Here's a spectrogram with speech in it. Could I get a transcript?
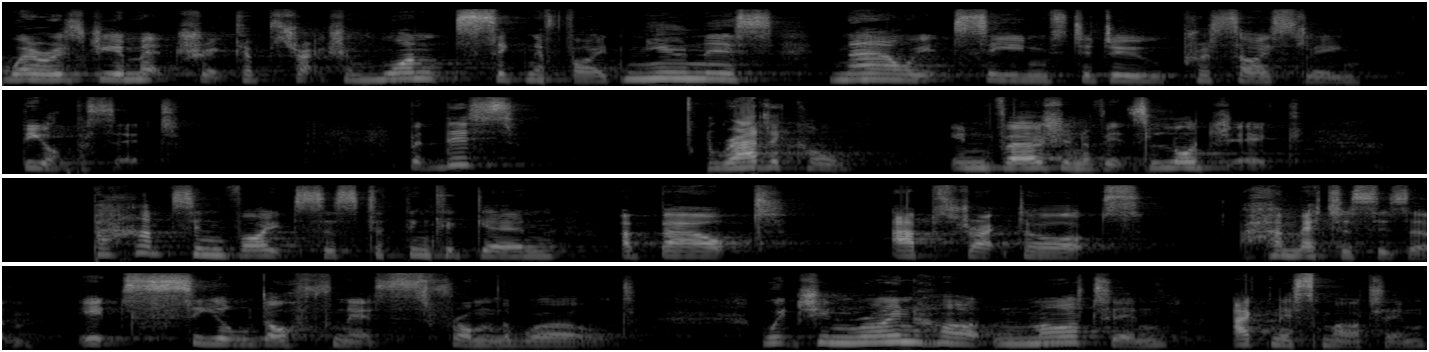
whereas geometric abstraction once signified newness, now it seems to do precisely the opposite. But this radical inversion of its logic perhaps invites us to think again about abstract art's hermeticism, its sealed offness from the world, which in Reinhardt and Martin, Agnes Martin,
